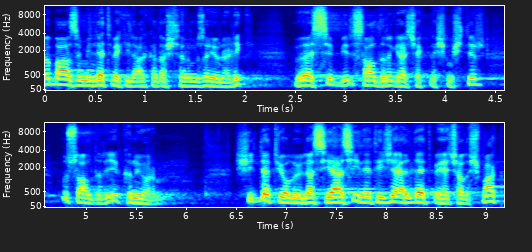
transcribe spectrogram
ve bazı milletvekili arkadaşlarımıza yönelik müessif bir saldırı gerçekleşmiştir. Bu saldırıyı kınıyorum. Şiddet yoluyla siyasi netice elde etmeye çalışmak,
